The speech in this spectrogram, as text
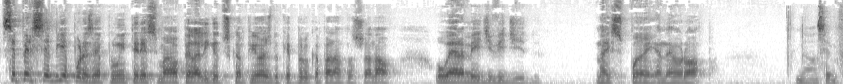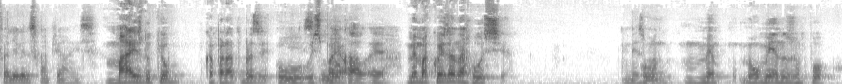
Você percebia, por exemplo, um interesse maior pela Liga dos Campeões do que pelo Campeonato Nacional? Ou era meio dividido? na Espanha, na Europa? Não, sempre foi a Liga dos Campeões. Mais do que o Campeonato Brasileiro, o, Isso, o espanhol. O local, é. Mesma coisa na Rússia. Mesmo... Ou, ou menos um pouco.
